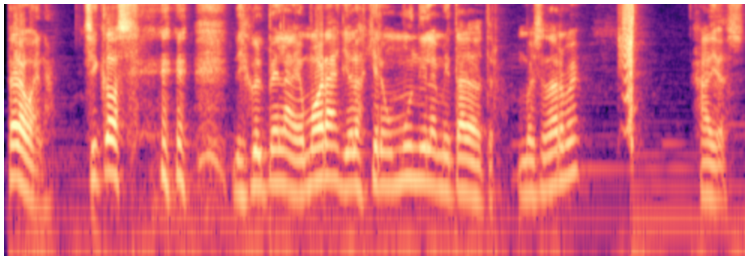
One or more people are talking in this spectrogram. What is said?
Pero bueno, chicos, disculpen la demora. Yo los quiero un mundo y la mitad de otro. Un beso enorme. Adiós.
